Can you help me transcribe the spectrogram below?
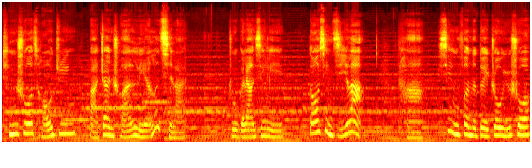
听说曹军把战船连了起来，诸葛亮心里高兴极了，他兴奋地对周瑜说：“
